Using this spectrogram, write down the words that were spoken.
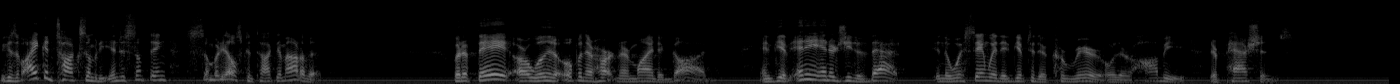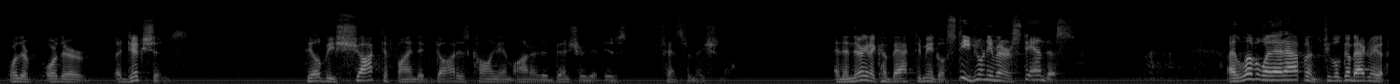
Because if I can talk somebody into something, somebody else can talk them out of it. But if they are willing to open their heart and their mind to God and give any energy to that in the same way they'd give to their career or their hobby, their passions, or their, or their addictions, they'll be shocked to find that God is calling them on an adventure that is transformational. And then they're going to come back to me and go, Steve, you don't even understand this. I love it when that happens. People come back to me and go,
